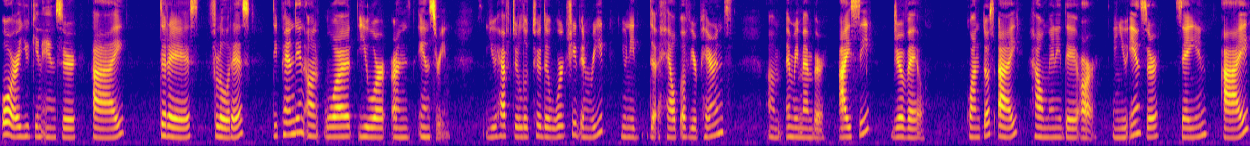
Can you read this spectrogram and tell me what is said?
or you can answer hay tres flores depending on what you are answering. You have to look to the worksheet and read. You need the help of your parents. Um, and remember, hay see, yo veo. ¿Cuántos hay? How many there are? And you answer saying I,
